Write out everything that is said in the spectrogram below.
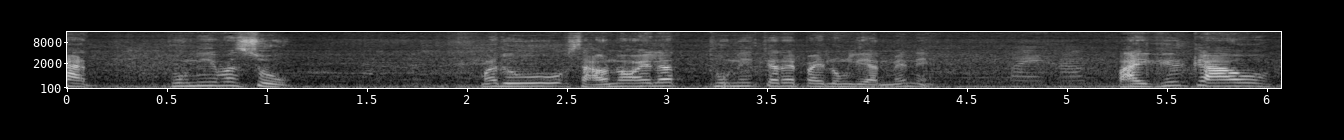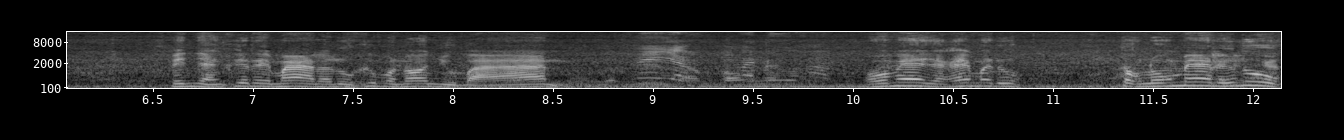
หัสพรุ่งนี้วันศุกร์มาดูสาวน้อยแล้วพรุ่งนี้จะได้ไปโรงเรียนไหมนี่ ไปครับไปคือเกาเป็นอย่างขึ้นได้มาแล้วลูกขึ้นมานอนอยู่บ้านแม่อยากมาดูครับโอ้แม่อยากให้มาดู ตกลงแม่หรือลูก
